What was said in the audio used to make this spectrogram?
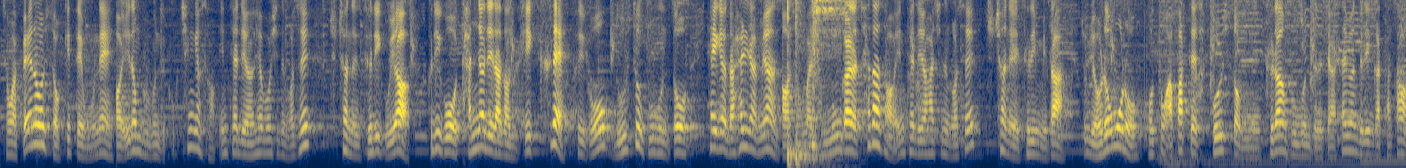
정말 빼놓을 수 없기 때문에 어, 이런 부분들 꼭 챙겨서 인테리어 해보시는 것을 추천을 드리고요. 그리고 단열이라든지 크랙 그리고 누수 부분도 해결을 하려면 어, 정말 전문가를 찾아서 인테리어 하시는 것을 추천을 드립니다. 좀 여러모로 보통 아파트에서 볼 수 없는 그런 부분들을 제가 설명드린 것 같아서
